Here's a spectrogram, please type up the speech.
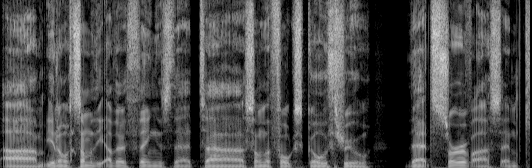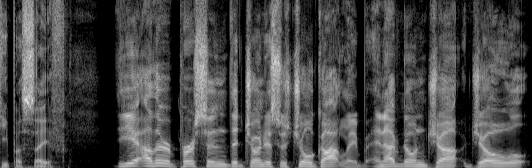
um, you know some of the other things that uh, some of the folks go through that serve us and keep us safe. The other person that joined us was Joel Gotlib, and I've known jo- Joel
